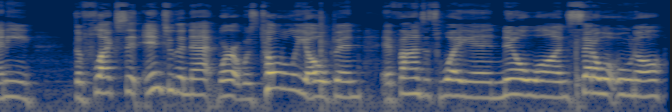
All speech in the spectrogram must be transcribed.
And he deflects it into the net where it was totally open. It finds its way in, nil one, settle uno.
